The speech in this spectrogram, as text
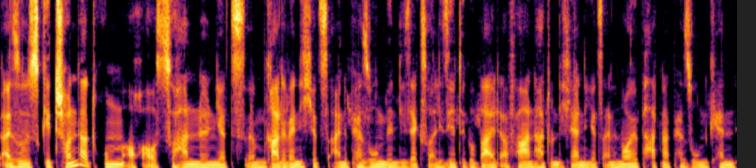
also es geht schon darum, auch auszuhandeln, jetzt, ähm, gerade wenn ich jetzt eine Person bin, die sexualisierte Gewalt erfahren hat und ich lerne jetzt eine neue Partnerperson kennen,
